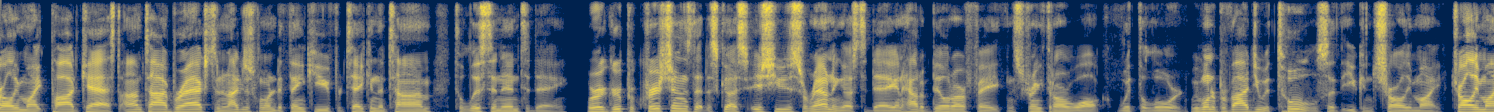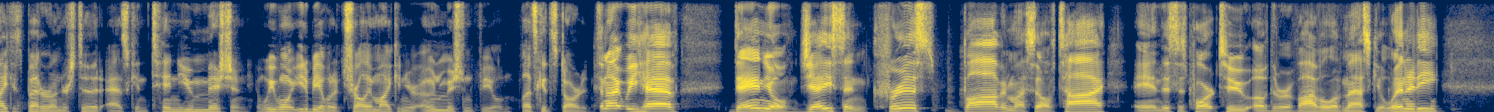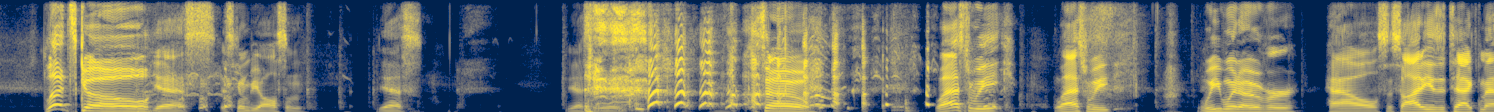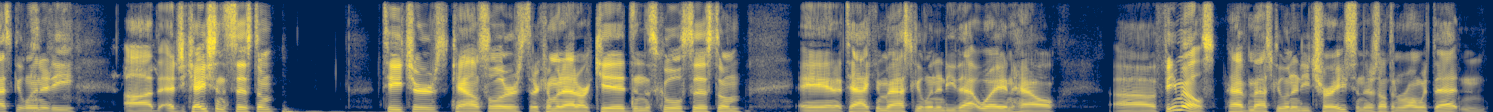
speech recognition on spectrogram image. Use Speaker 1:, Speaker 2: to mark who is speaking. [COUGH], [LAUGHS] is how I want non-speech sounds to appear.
Speaker 1: Charlie Mike podcast. I'm Ty Braxton, and I just wanted to thank you for taking the time to listen in today. We're a group of Christians that discuss issues surrounding us today and how to build our faith and strengthen our walk with the Lord. We want to provide you with tools so that you can Charlie Mike. Charlie Mike is better understood as continue mission, and we want you to be able to Charlie Mike in your own mission field. Let's get started. Tonight we have Daniel, Jason, Chris, Bob, and myself, Ty, and this is part two of the revival of masculinity.
Speaker 2: Let's go.
Speaker 1: Yes, it's going to be awesome. Yes. Yes, it is. [LAUGHS] so last week, last week, we went over how society has attacked masculinity, uh, the education system, teachers, counselors, they're coming at our kids in the school system and attacking masculinity that way, and how uh, females have masculinity traits, and there's nothing wrong with that, and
